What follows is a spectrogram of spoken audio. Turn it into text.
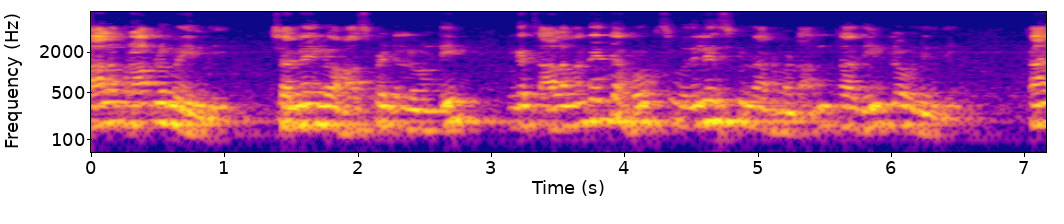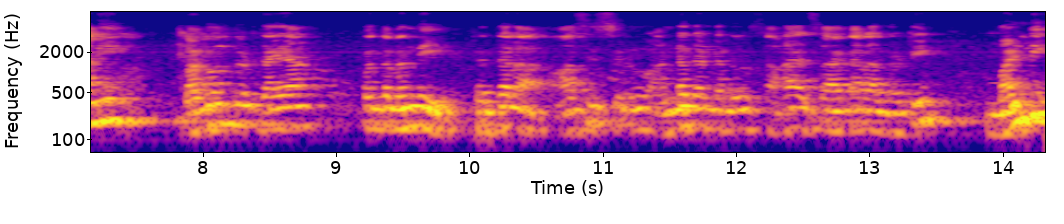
చాలా ప్రాబ్లం అయింది. చెన్నైలో హాస్పిటల్లో ఉండి ఇంకా చాలామంది అయితే హోప్స్ వదిలేసుకున్నారు అనమాట అంత దీంట్లో ఉండింది. కానీ భగవంతుడి దయ కొంతమంది పెద్దల ఆశీస్సులు అండదండలు సహాయ సహకారాలతోటి మళ్ళీ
